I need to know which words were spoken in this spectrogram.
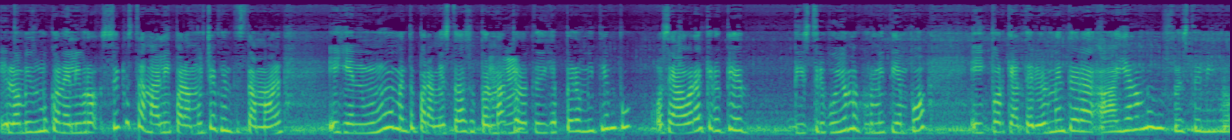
Y lo mismo con el libro. Sé que está mal y para mucha gente está mal. Y en un momento para mí estaba súper mal, pero te dije, pero mi tiempo. O sea, ahora creo que distribuyo mejor mi tiempo y porque anteriormente era, ay, ya no me gustó este libro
